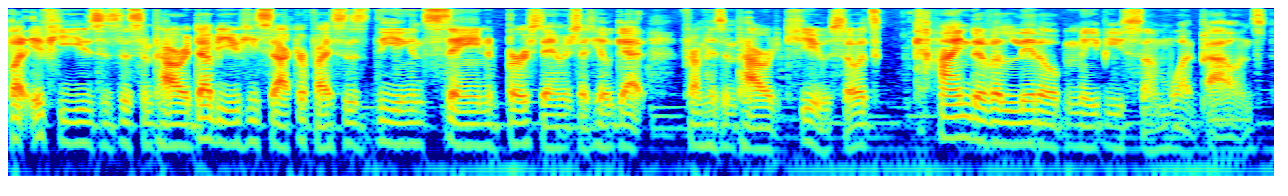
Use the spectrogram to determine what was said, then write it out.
but if he uses this empowered W, he sacrifices the insane burst damage that he'll get from his empowered Q. So it's kind of a little, maybe somewhat balanced.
